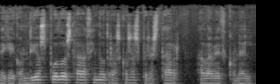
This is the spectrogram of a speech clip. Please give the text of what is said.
de que con Dios puedo estar haciendo otras cosas pero estar a la vez con Él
